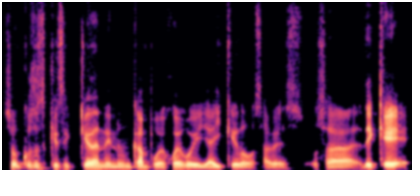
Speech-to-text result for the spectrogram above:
son cosas que se quedan en un campo de juego y ahí quedó, ¿sabes? O sea, de que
